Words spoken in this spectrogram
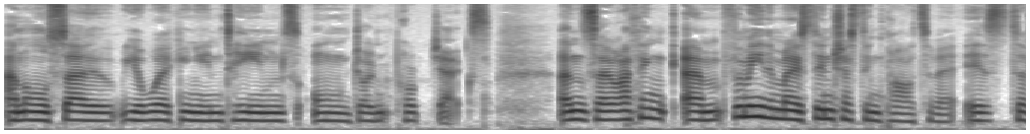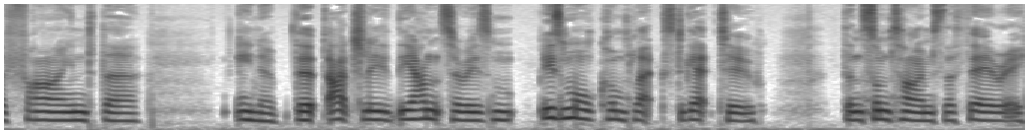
and also you're working in teams on joint projects. And so, I think um, for me, the most interesting part of it is to find the you know that actually the answer is is more complex to get to than sometimes the theory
